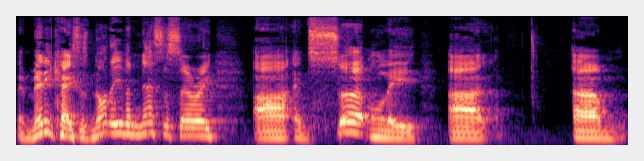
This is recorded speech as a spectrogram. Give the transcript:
In many cases, not even necessary, uh, and certainly uh, um,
